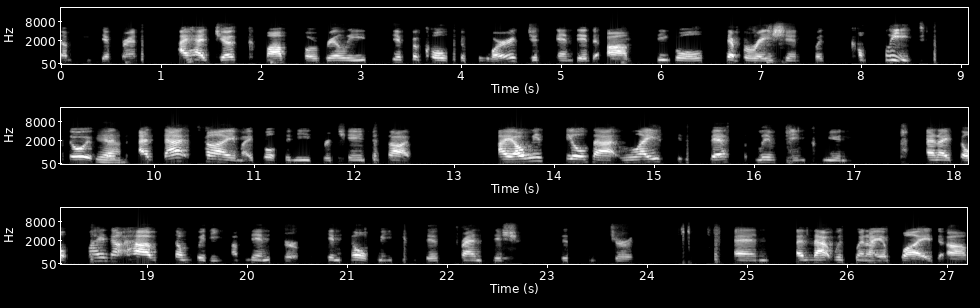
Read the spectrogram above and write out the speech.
something different. I had just come off a really difficult divorce, just ended um, legal separation with complete. So it yeah. was at that time I felt the need for change. I thought I always feel that life is best lived in community. And I felt why not have somebody, a mentor, can help me through this transition, this journey. And and that was when I applied um,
